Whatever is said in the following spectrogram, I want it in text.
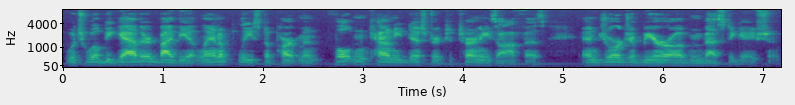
which will be gathered by the Atlanta Police Department, Fulton County District Attorney's Office, and Georgia Bureau of Investigation.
